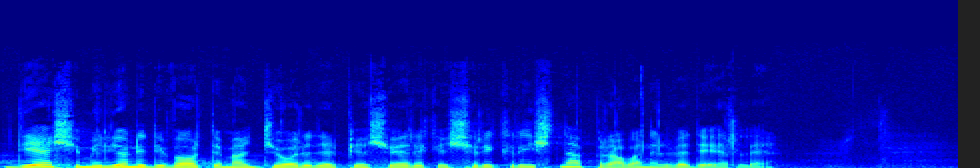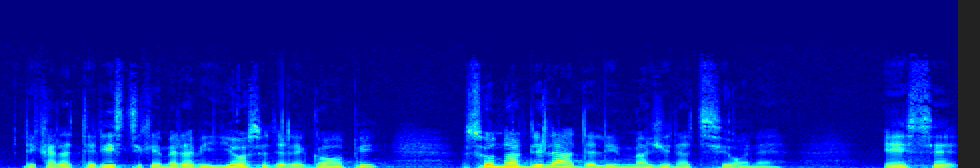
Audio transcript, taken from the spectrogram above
dieci milioni di volte maggiore del piacere che Sri Krishna prova nel vederle. Le caratteristiche meravigliose delle gopi sono al di là dell'immaginazione. Esse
